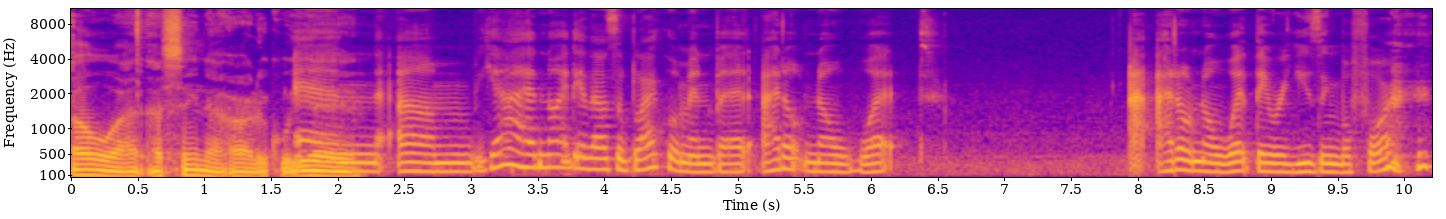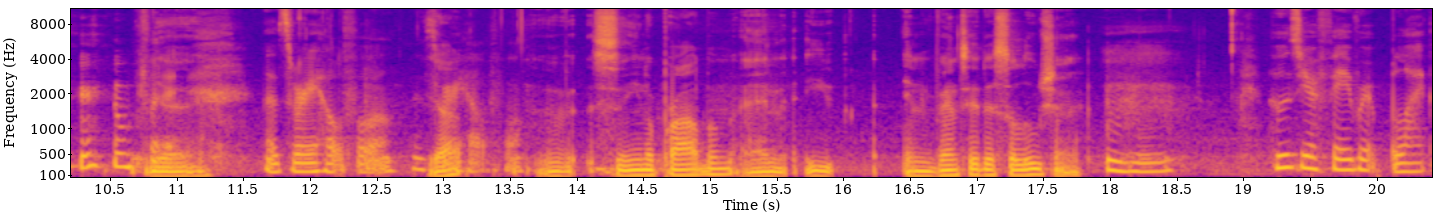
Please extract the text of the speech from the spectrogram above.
Oh, I, I seen that article. Yeah. And um, yeah, I had no idea that was a black woman, but I don't know what. I, I don't know what they were using before, but Yeah. that's very helpful. It's Yeah. very helpful. Seen a problem and e- invented a solution. Who's your favorite black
